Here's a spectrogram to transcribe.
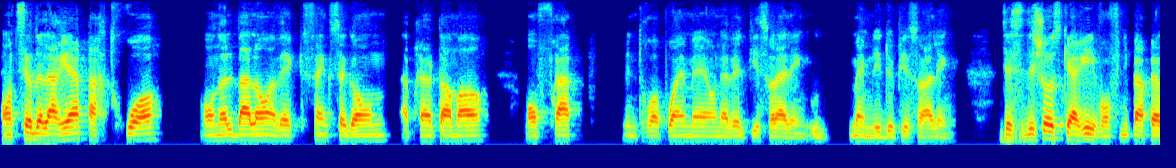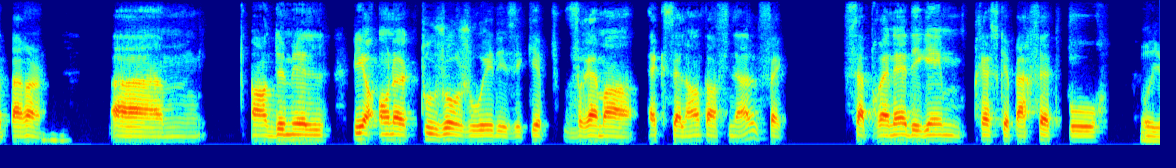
on tire de l'arrière par trois. On a le ballon avec cinq secondes après un temps mort. On frappe une trois points, mais on avait le pied sur la ligne, ou même les deux pieds sur la ligne. C'est des choses qui arrivent. On finit par perdre par un. Euh, en 2000, puis on a toujours joué des équipes vraiment excellentes en finale. Fait ça prenait des games presque parfaites pour, les,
